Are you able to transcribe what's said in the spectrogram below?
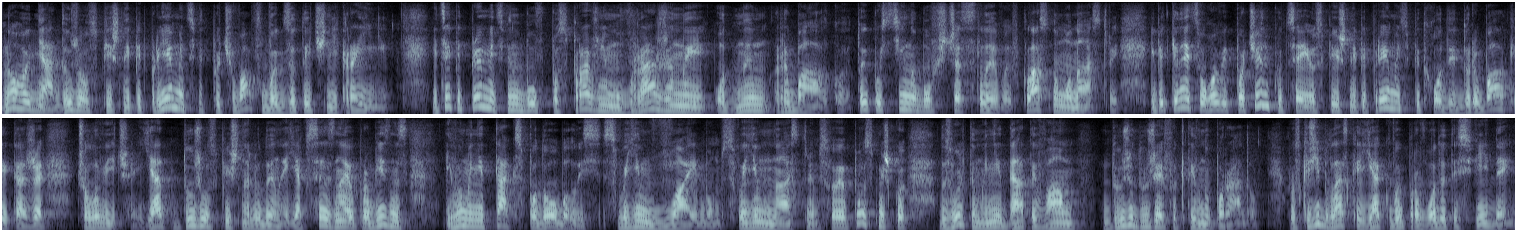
Одного дня дуже успішний підприємець відпочивав в екзотичній країні. І цей підприємець він був по-справжньому вражений одним рибалкою. Той постійно був щасливий, в класному настрої. І під кінець свого відпочинку цей успішний підприємець підходить до рибалки і каже: Чоловіче, я дуже успішна людина, я все знаю про бізнес, і ви мені так сподобались своїм вайбом, своїм настроєм, своєю посмішкою. Дозвольте мені дати вам дуже-дуже ефективну пораду. Розкажіть, будь ласка, як ви проводите свій день?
